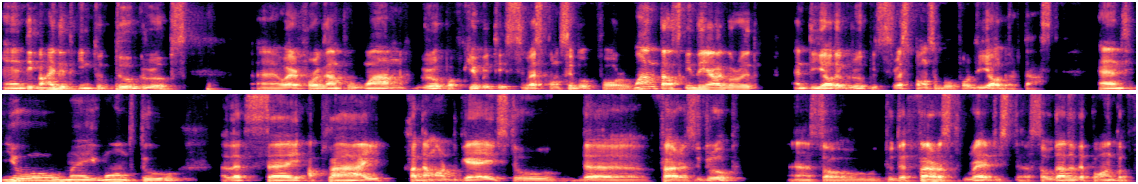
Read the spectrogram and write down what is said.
and divided into two groups. Uh, where, for example, one group of qubit is responsible for one task in the algorithm, and the other group is responsible for the other task. And you may want to let's say, apply Hadamard gates to the first group uh, so to the first register. So that is the point of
